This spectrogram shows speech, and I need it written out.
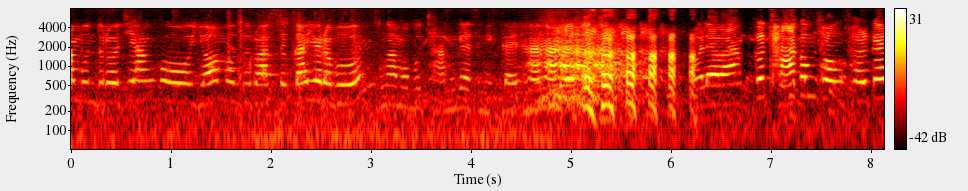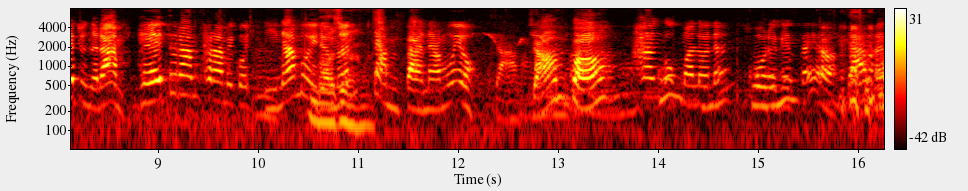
중화문 들어오지 않고 여문 들어왔을까 여러분? 중화문부 잠겼으니까요. 원래 왕그 자금성 설계 주느라 베트남 사람이고 이 나무 이름은 맞아요. 짬바나무요. 짬바? 한국말로는 모르겠어요. 짬바.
